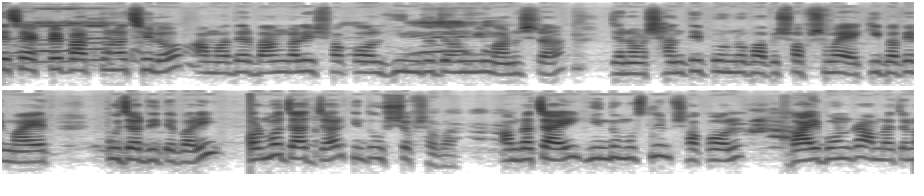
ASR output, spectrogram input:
কাছে একটাই প্রার্থনা ছিল, আমাদের বাঙালির সকল হিন্দু ধর্মী মানুষরা যেন শান্তিপূর্ণভাবে সবসময় একইভাবে মায়ের পূজা দিতে পারি। ধর্ম যার যার, কিন্তু উৎসব সবার। আমরা চাই হিন্দু, মুসলিম সকল ভাই বোনরা আমরা যেন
